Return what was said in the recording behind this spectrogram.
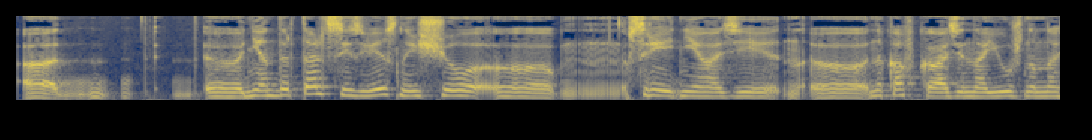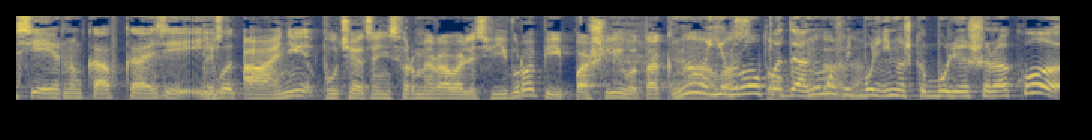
А, э, неандертальцы известны еще э, в Средней Азии, э, на Кавказе, на Южном, на Северном Кавказе. И есть, вот... А они, получается, они сформировались в Европе и пошли вот так ну, на Европа, восток, да, ну, может да? быть, более, немножко более широко.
